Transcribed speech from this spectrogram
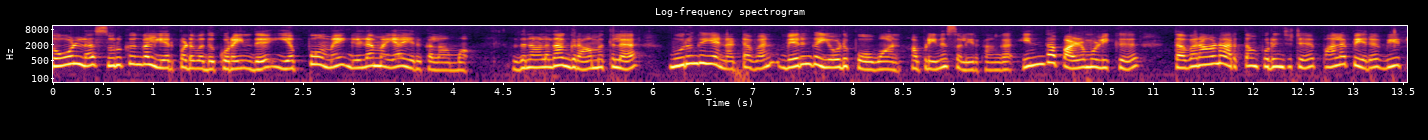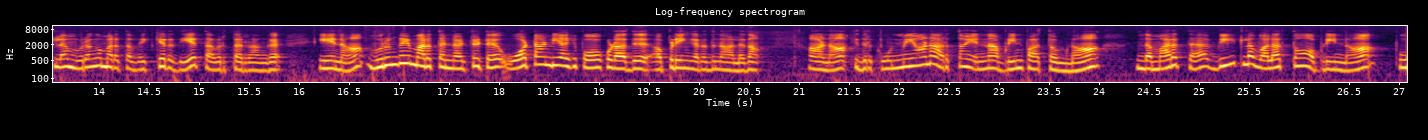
தோலில் சுருக்கங்கள் ஏற்படுவது குறைந்து எப்போவுமே இளமையாக இருக்கலாமா. இதனால தான் கிராமத்தில் முருங்கையை நட்டவன் வெறுங்கையோடு போவான் அப்படின்னு சொல்லியிருக்காங்க. இந்த பழமொழிக்கு தவறான அர்த்தம் புரிஞ்சுட்டு பல பேர் வீட்டில் முருங்கை மரத்தை வைக்கிறதையே தவிர்த்துறாங்க ஏன்னா முருங்கை மரத்தை நட்டுட்டு ஓட்டாண்டியாகி போகக்கூடாது அப்படிங்கிறதுனால தான் ஆனால் இதற்கு உண்மையான அர்த்தம் என்ன அப்படின்னு பார்த்தோம்னா இந்த மரத்தை வீட்டில் வளர்த்தோம் அப்படின்னா பூ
